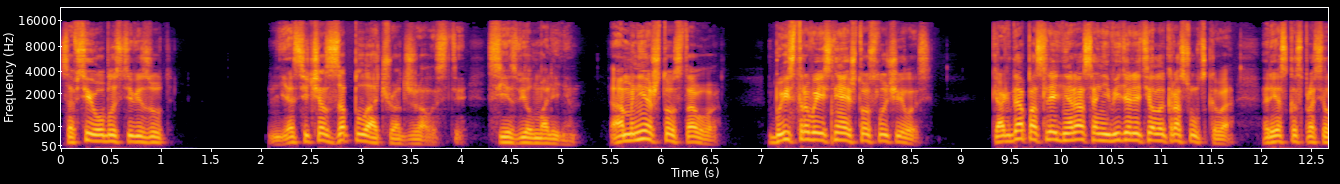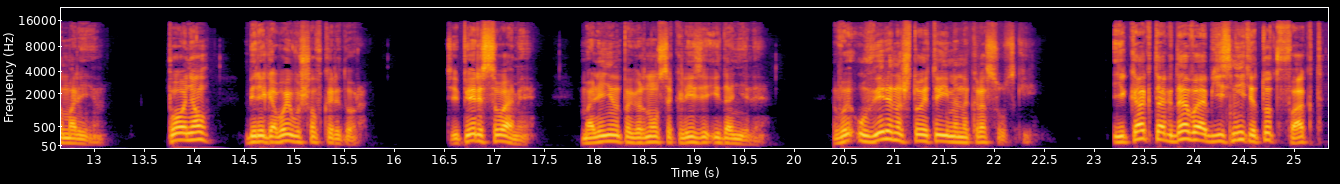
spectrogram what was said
со всей области везут. «Я сейчас заплачу от жалости», — съязвил Малинин. «А мне что с того? Быстро выясняй, что случилось. Когда последний раз они видели тело Красудского?» — резко спросил Малинин. «Понял». Береговой вышел в коридор. «Теперь с вами». Малинин повернулся к Лизе и Даниле. «Вы уверены, что это именно Красудский? И как тогда вы объясните тот факт,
